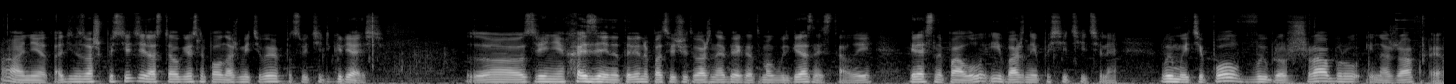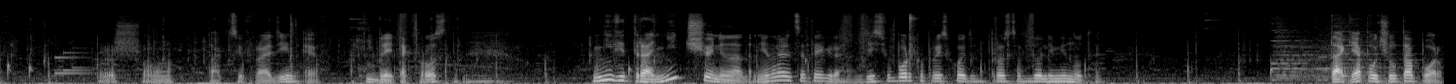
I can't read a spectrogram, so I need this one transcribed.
А, нет. Один из ваших посетителей оставил грязь на полу. Нажмите вы подсветить грязь. Зрение хозяина таверны подсвечивает важный объект. Это могут быть грязные столы, грязь на полу и важные посетители. Вымойте пол, выбрав шрабру и нажав F. Хорошо. Так, цифра 1, F. Блять, так просто. Ни ветра, ничего не надо. Мне нравится эта игра. Здесь уборка происходит просто в доли минуты. Так, я получил топор.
